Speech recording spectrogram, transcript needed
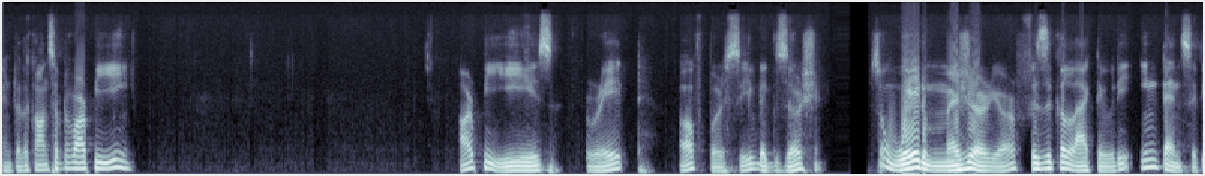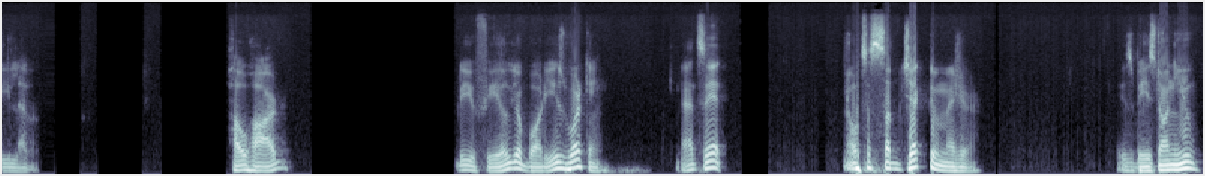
enter the concept of RPE. RPE is rate of perceived exertion. So, way to measure your physical activity intensity level. How hard do you feel your body is working? That's it. Now, it's a subjective measure. It's based on you.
